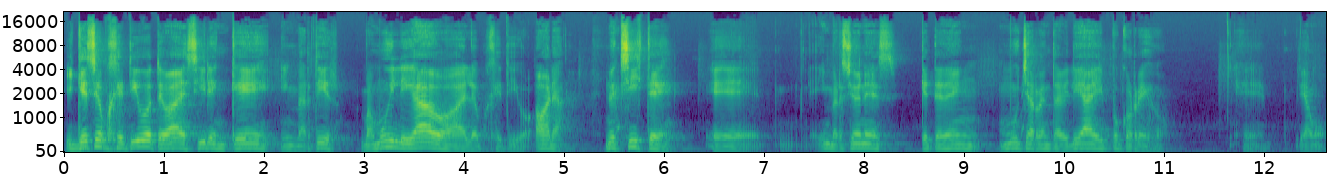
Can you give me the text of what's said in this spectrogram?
y que ese objetivo te va a decir en qué invertir. Va muy ligado al objetivo. Ahora, no existe eh, inversiones que te den mucha rentabilidad y poco riesgo. Eh, digamos,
